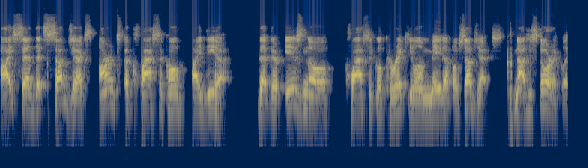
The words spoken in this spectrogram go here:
I said that subjects aren't a classical idea that there is no classical curriculum made up of subjects, not historically.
